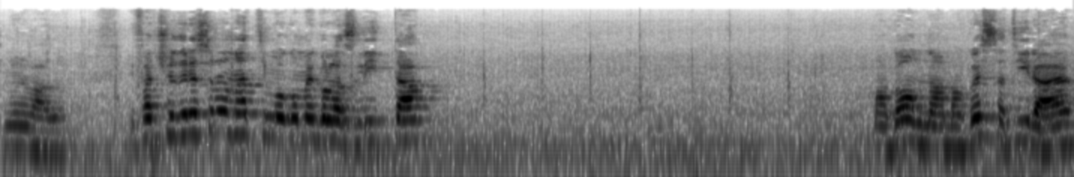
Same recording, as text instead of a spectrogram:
Me ne vado. Vi faccio vedere solo un attimo com'è con la slitta. Madonna, ma questa tira, eh.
